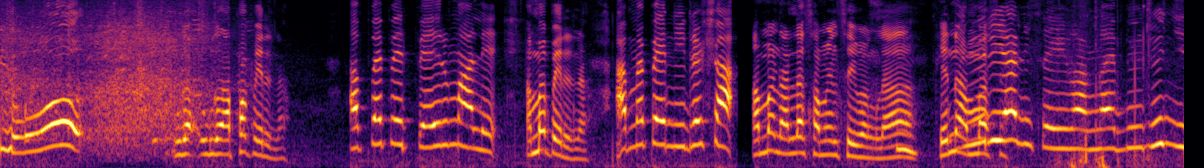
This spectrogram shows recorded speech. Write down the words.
ஐயோ. உங்க உங்க அப்பா பேர் என்ன? அப்பா பேர் பெருமாள். அம்மா பேர் என்ன? அம்மா பேர் நிரஷா அம்மா நல்லா சமையல் செய்வாங்களா? என்ன அம்மா பிரியாணி செய்வாங்க பிரிஞ்சி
